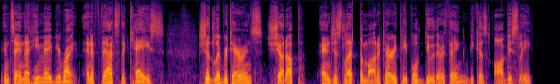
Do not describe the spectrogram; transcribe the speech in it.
in saying that he may be right. And if that's the case, should libertarians shut up and just let the monetary people do their thing because obviously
